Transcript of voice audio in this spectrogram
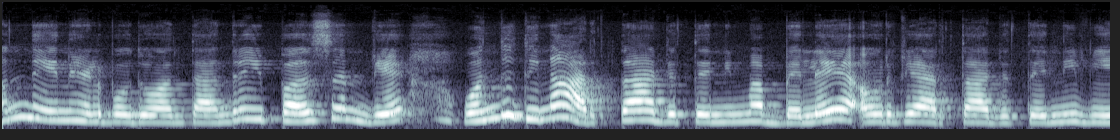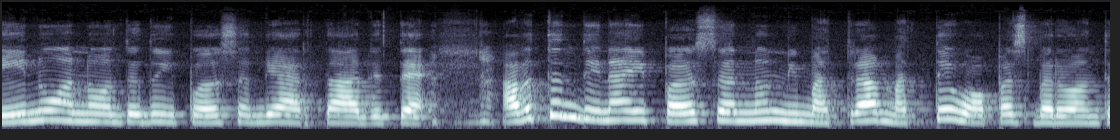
ಒಂದು ಏನು ಹೇಳ್ಬೋದು ಅಂತ ಅಂದರೆ, ಈ ಪರ್ಸನ್ಗೆ ಒಂದು ದಿನ ಅರ್ಥ ಆಗುತ್ತೆ. ನಿಮ್ಮ ಬೆಲೆ ಅವ್ರಿಗೆ ಅರ್ಥ ಆಗುತ್ತೆ. ನೀವೇನು ಅನ್ನೋವಂಥದ್ದು ಈ ಪರ್ಸನ್ಗೆ ಅರ್ಥ ಆಗುತ್ತೆ. ಅವತ್ತೊಂದು ದಿನ ಈ ಪರ್ಸನ್ನು ನಿಮ್ಮ ಹತ್ರ ಮತ್ತೆ ವಾಪಸ್ ಬರುವಂಥ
